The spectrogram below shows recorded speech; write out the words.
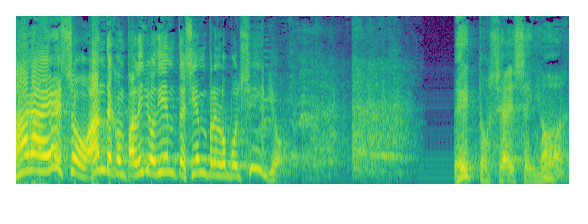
Haga eso, ande con palillo de dientes siempre en los bolsillos. Esto sea el Señor.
